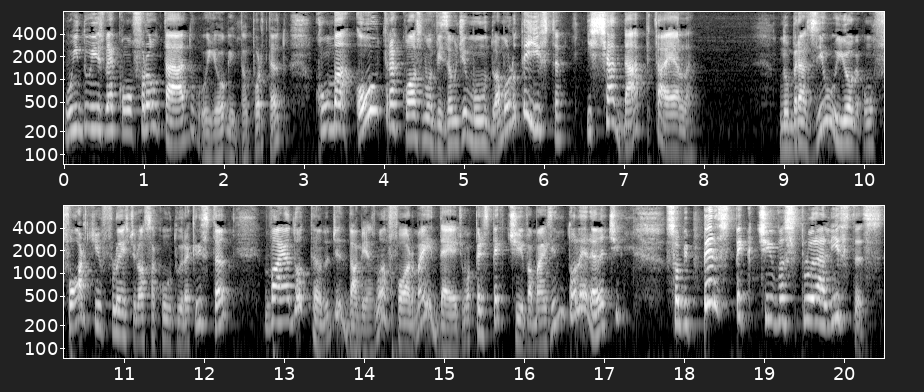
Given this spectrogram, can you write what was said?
o hinduísmo é confrontado, o yoga então, portanto, com uma outra cosmovisão de mundo, a monoteísta, e se adapta a ela. No Brasil, o yoga, com forte influência de nossa cultura cristã, vai adotando de, da mesma forma a ideia de uma perspectiva mais intolerante sob perspectivas pluralistas,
